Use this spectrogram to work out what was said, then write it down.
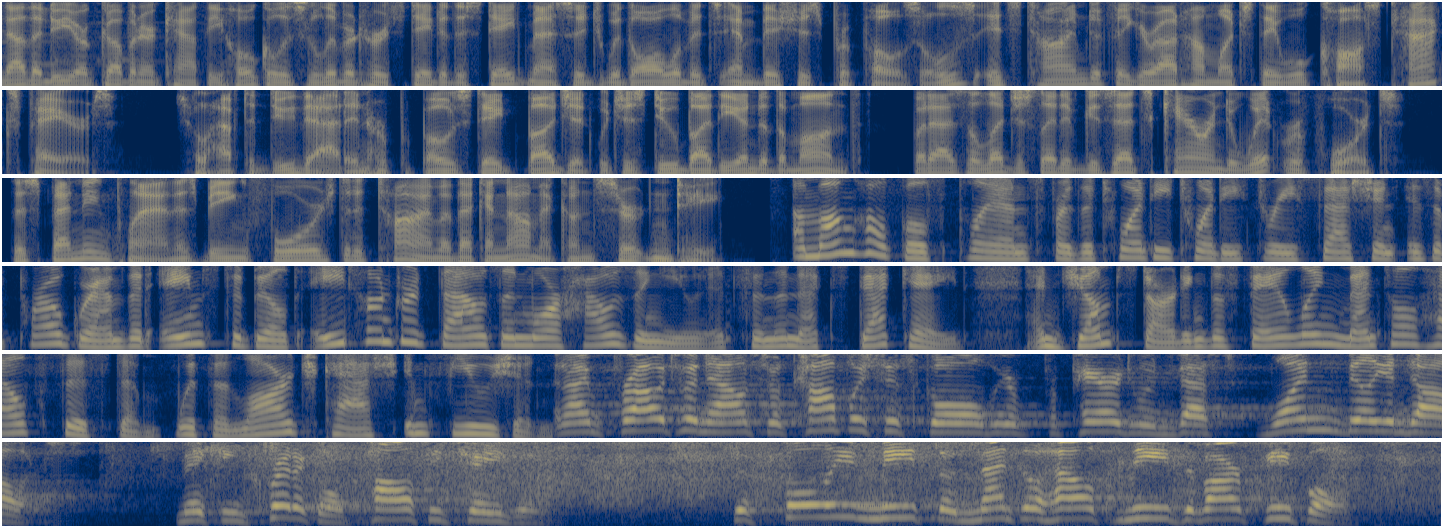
Now that New York Governor Kathy Hochul has delivered her State of the State message with all of its ambitious proposals, it's time to figure out how much they will cost taxpayers. She'll have to do that in her proposed state budget, which is due by the end of the month. But as the Legislative Gazette's Karen DeWitt reports, the spending plan is being forged at a time of economic uncertainty. Among Hochul's plans for the 2023 session is a program that aims to build 800,000 more housing units in the next decade and jumpstarting the failing mental health system with a large cash infusion. And I'm proud to announce to accomplish this goal, we are prepared to invest $1 billion, making critical policy changes to fully meet the mental health needs of our people.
